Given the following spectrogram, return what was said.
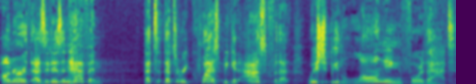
on earth as it is in heaven. That's a, that's a request. We can ask for that. We should be longing for that.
